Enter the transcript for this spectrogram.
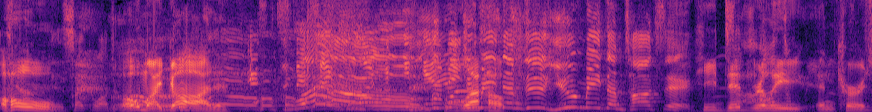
Oh, It's psychological. oh my God! Wow! Look Wow. you made them do. You made them toxic. He did really encourage.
